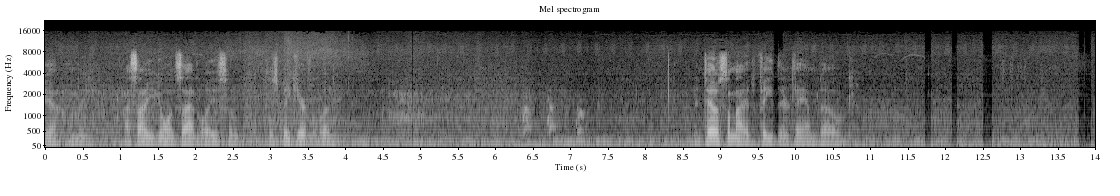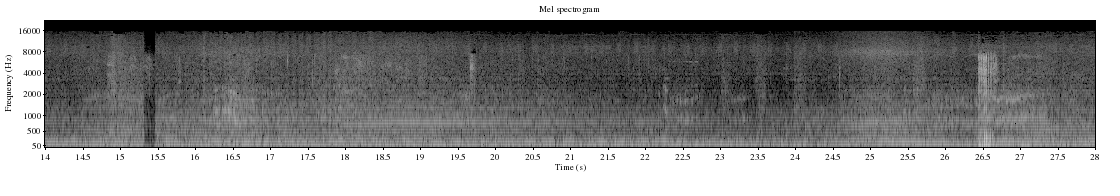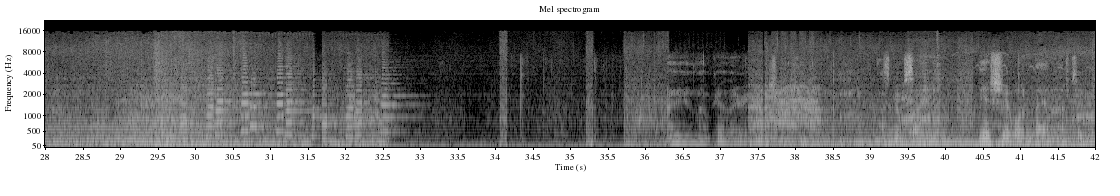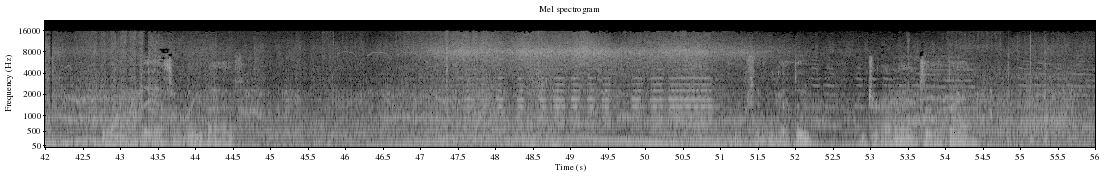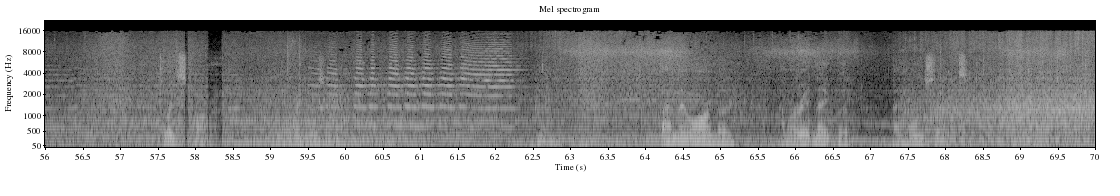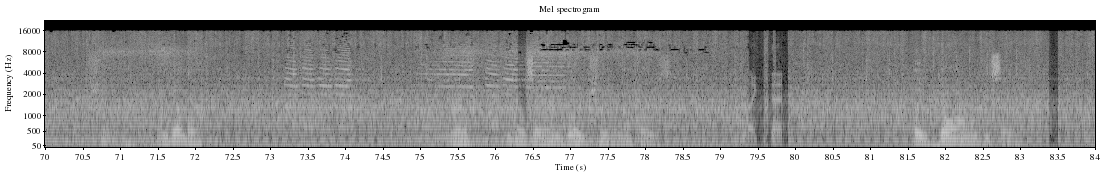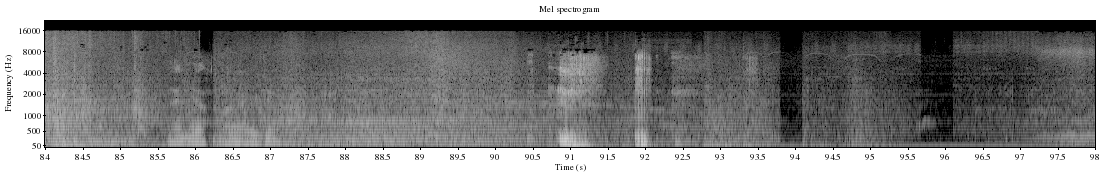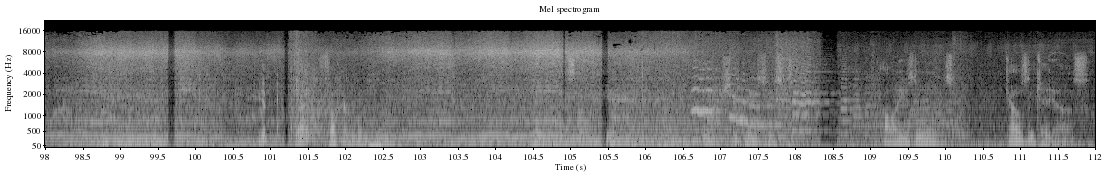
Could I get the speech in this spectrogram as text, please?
Yeah, I mean, I saw you going sideways, so just be careful, buddy. And tell somebody to feed their damn dog. Shit wasn't bad enough to warrant a death or revive. Oh shit, we got a dude driving into the damn police department. Find a new horn, buddy. I'm a redneck, but that horn sucks. How you doing, buddy? Well, you gonna sit here and blow your shit in my face? Like that. Dude, go on with yourself. And yeah, well, there you go. Causing chaos.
